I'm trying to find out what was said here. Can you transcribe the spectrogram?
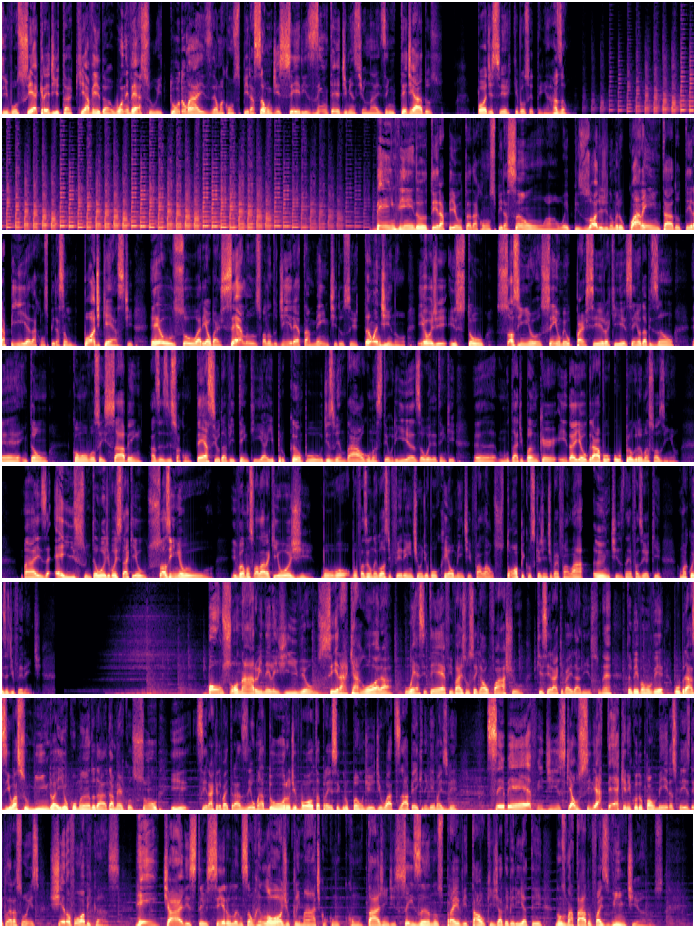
Se você acredita que a vida, o universo e tudo mais é uma conspiração de seres interdimensionais entediados, pode ser que você tenha razão. Bem-vindo, terapeuta da conspiração, ao episódio de número 40 do Terapia da Conspiração Podcast. Eu sou Ariel Barcelos, falando diretamente do Sertão Andino. E hoje estou sozinho, sem o meu parceiro aqui, sem o da visão. É, então, como vocês sabem, às vezes isso acontece, o Davi tem que ir aí para o campo desvendar algumas teorias, ou ele tem que uh, mudar de bunker e daí eu gravo o programa sozinho. Mas é isso. Então hoje vou estar aqui eu sozinho e vamos falar aqui hoje. Vou, vou, vou fazer um negócio diferente onde eu vou realmente falar os tópicos que a gente vai falar antes, né? Fazer aqui uma coisa diferente. Bolsonaro inelegível. Será que agora o STF vai sossegar o facho? Que será que vai dar nisso, né? Também vamos ver o Brasil assumindo aí o comando da, da Mercosul e será que ele vai trazer o Maduro de volta para esse grupão de, de WhatsApp aí que ninguém mais vê? CBF diz que auxiliar técnico do Palmeiras fez declarações xenofóbicas. Rei Charles III lança o relógio climático com contagem de seis anos para evitar o que já deveria ter nos matado faz 20 anos.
